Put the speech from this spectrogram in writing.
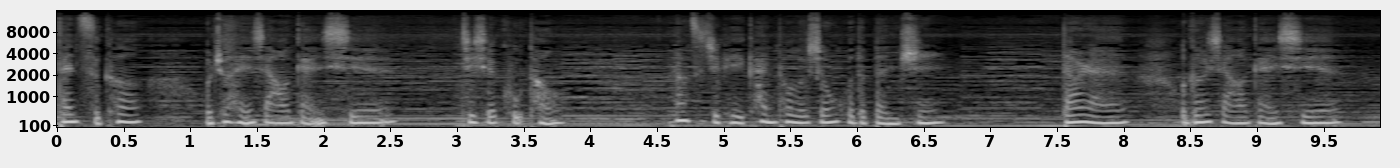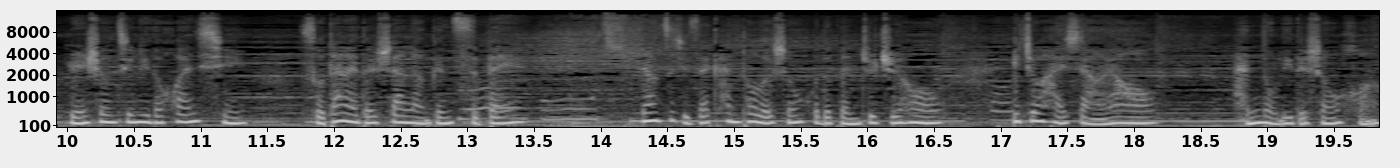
但此刻，我却很想要感谢这些苦头。让自己可以看透了生活的本质。当然，我更想要感谢人生经历的欢喜所带来的善良跟慈悲，让自己在看透了生活的本质之后，依旧还想要很努力的生活。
